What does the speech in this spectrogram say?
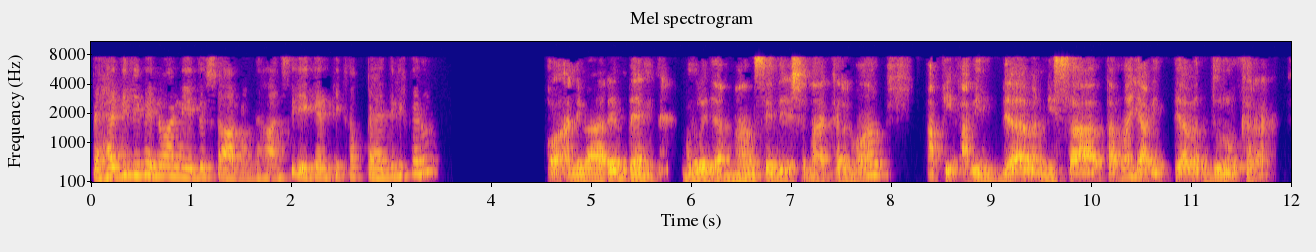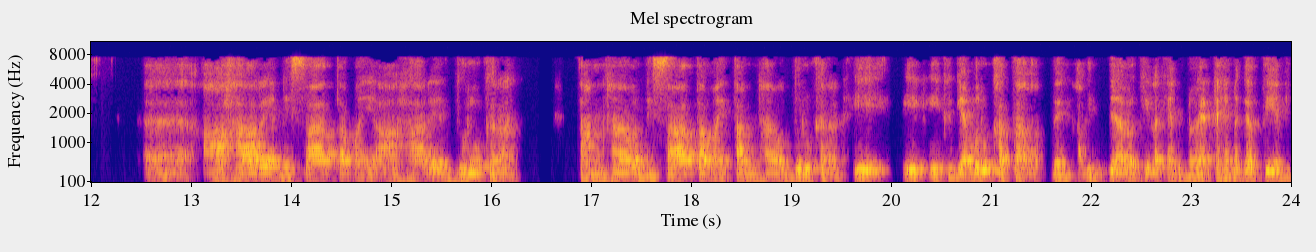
පැහැදිලි වෙනවා නේද ස්වාමීන් වහන්සේ? ඒ ගැන ටිකක් පැහැදිලි කරමු ඔව් අනිවාර්යෙන් දැන් බුදුරජාණන් වහන්සේ දේශනා කරනවා අපි අවිද්‍යාව නිසා තමයි අවිද්‍යාව දුරු කරන්නේ. ආහාරය නිසා තමයි ආහාරය දුරු කරන්නේ. තණ්හාව නිසා තමයි තණ්හාව දුරු කරන්නේ. ඒ ඒක ගැඹුරු කතාවක්. දැන් අවිද්‍යාව කියලා කියන්නේ නොයැටහෙන ගතියනේ.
